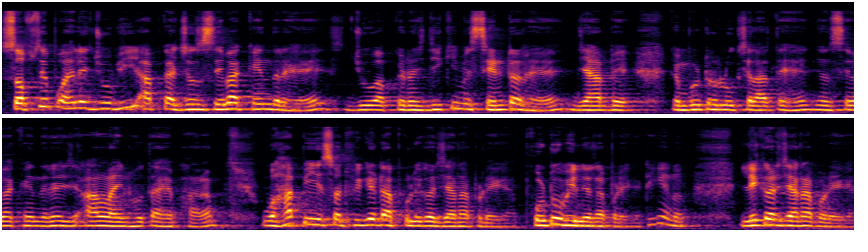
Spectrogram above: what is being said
सबसे पहले जो भी आपका जनसेवा केंद्र है, जो आपके नज़दीकी में सेंटर है, जहाँ पे कंप्यूटर लोग चलाते हैं, जनसेवा केंद्र है, ऑनलाइन होता है फार्म, वहाँ पे ये सर्टिफिकेट आपको लेकर जाना पड़ेगा। फ़ोटो भी लेना पड़ेगा, ठीक है ना? लेकर जाना पड़ेगा।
